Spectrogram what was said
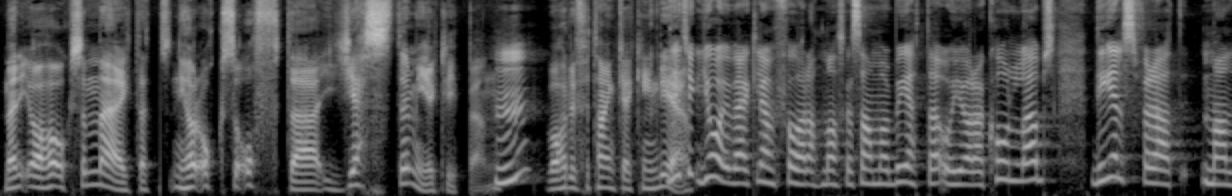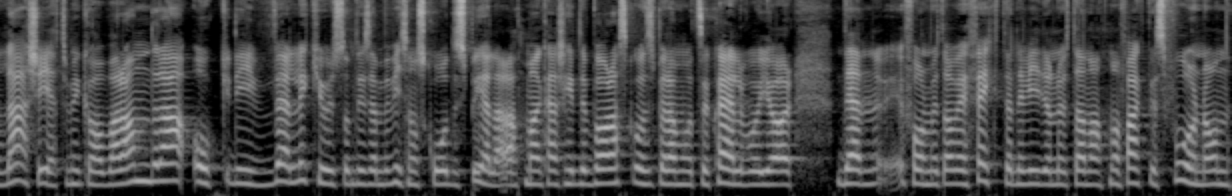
Men jag har också märkt att ni har också ofta gäster med i klippen. Mm. Vad har du för tankar kring det? det tycker jag är verkligen för att man ska samarbeta och göra collabs. Dels för att man lär sig jättemycket av varandra och det är väldigt kul som till exempel vi som skådespelare, att man kanske inte bara skådespelar mot sig själv och gör den formen av effekten i videon utan att man faktiskt får någon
